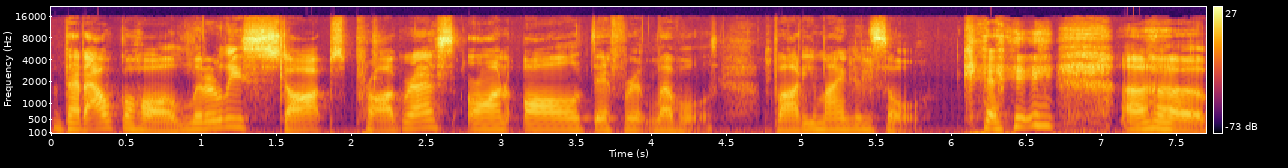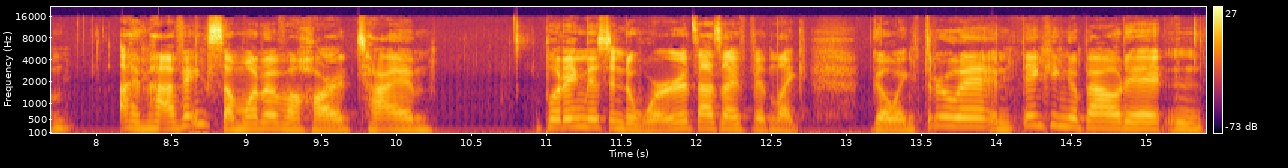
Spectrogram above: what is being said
that alcohol literally stops progress on all different levels body mind and soul okay um, i'm having somewhat of a hard time putting this into words as I've been like going through it and thinking about it. And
